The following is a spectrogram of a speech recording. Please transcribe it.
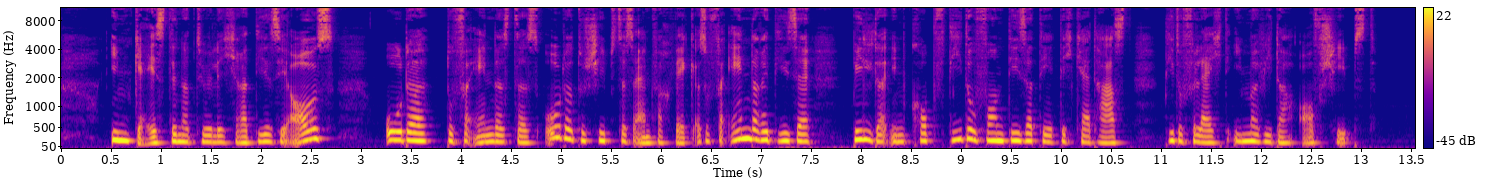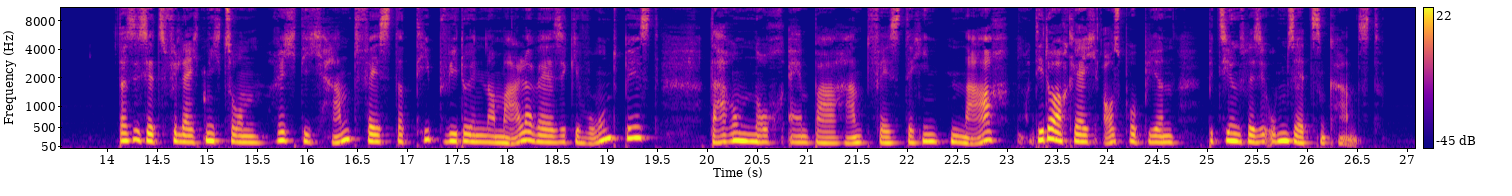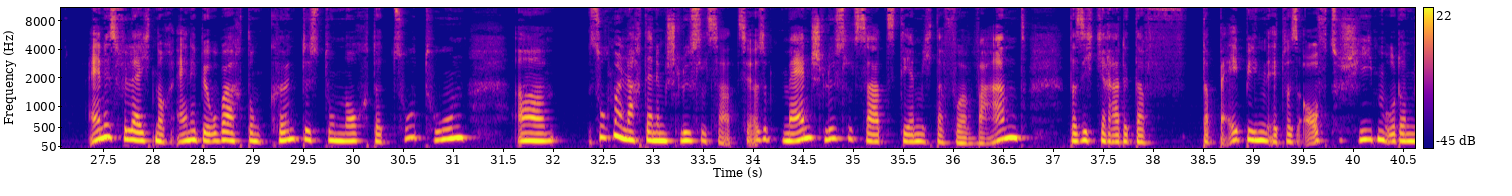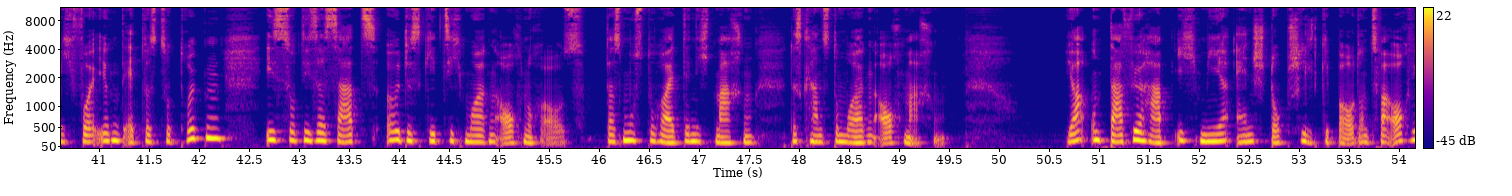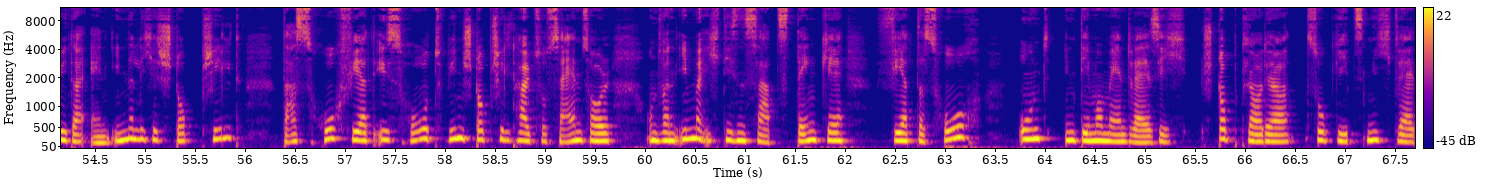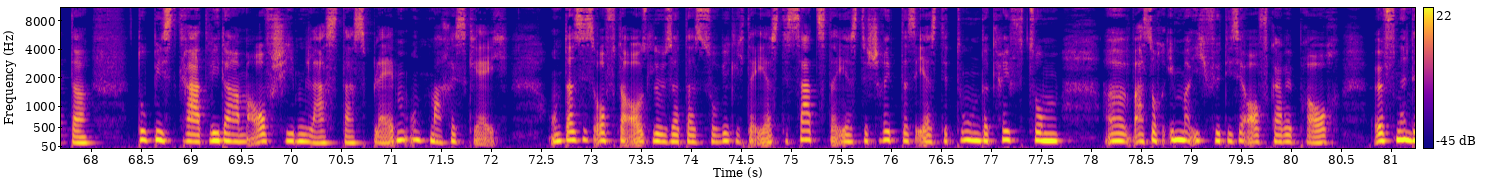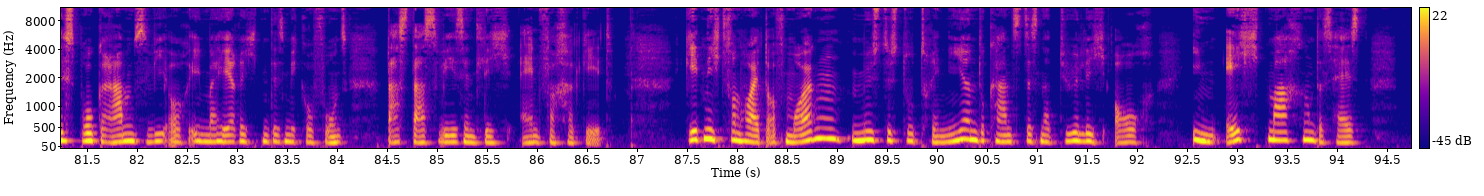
Im Geiste natürlich, radier sie aus oder du veränderst das oder du schiebst das einfach weg. Also verändere diese Bilder im Kopf, die du von dieser Tätigkeit hast, die du vielleicht immer wieder aufschiebst. Das ist jetzt vielleicht nicht so ein richtig handfester Tipp, wie du ihn normalerweise gewohnt bist. Darum noch ein paar handfeste hinten nach, die du auch gleich ausprobieren bzw. umsetzen kannst. Eines vielleicht noch, eine Beobachtung könntest du noch dazu tun. Äh, such mal nach deinem Schlüsselsatz. Also mein Schlüsselsatz, der mich davor warnt, dass ich gerade da, dabei bin, etwas aufzuschieben oder mich vor irgendetwas zu drücken, ist so dieser Satz, oh, das geht sich morgen auch noch aus. Das musst du heute nicht machen, das kannst du morgen auch machen. Ja, und dafür habe ich mir ein Stoppschild gebaut. Und zwar auch wieder ein innerliches Stoppschild, das hochfährt ist, rot, wie ein Stoppschild halt so sein soll. Und wann immer ich diesen Satz denke, fährt das hoch und in dem Moment weiß ich, stopp Claudia, so geht's nicht weiter. Du bist gerade wieder am Aufschieben, lass das bleiben und mach es gleich. Und das ist oft der Auslöser, dass so wirklich der erste Satz, der erste Schritt, das erste Tun, der Griff zum, äh, was auch immer ich für diese Aufgabe brauche, Öffnen des Programms, wie auch immer, Herrichten des Mikrofons, dass das wesentlich einfacher geht. Geht nicht von heute auf morgen, müsstest du trainieren. Du kannst es natürlich auch in echt machen, das heißt,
